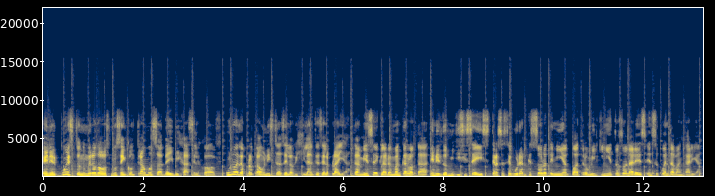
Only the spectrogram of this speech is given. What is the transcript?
En el puesto número 2 nos encontramos a David Hasselhoff, uno de los protagonistas de Los Vigilantes de la Playa. También se declaró en bancarrota en el 2016 tras asegurar que solo tenía 4.500 dólares en su cuenta bancaria.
